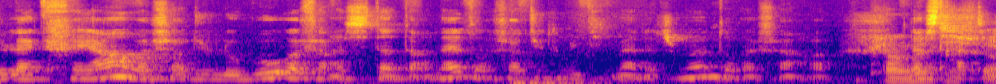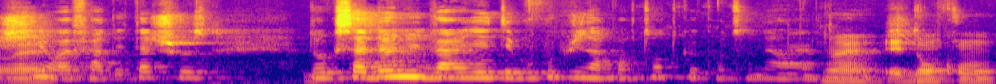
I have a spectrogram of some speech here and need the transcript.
de la créa, on va faire du logo, on va faire un site internet, on va faire du community management, on va faire euh, la stratégie, on va faire des tas de choses. Donc ça donne une variété beaucoup plus importante que quand on est en ouais, Et donc on,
